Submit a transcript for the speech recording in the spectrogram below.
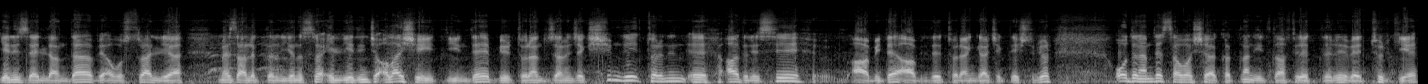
Yeni Zelanda ve Avustralya mezarlıklarının yanı sıra 57. Alay Şehitliği'nde bir tören düzenlenecek. Şimdi törenin e, adresi e, Abide. Abide'de tören gerçekleştiriyor. O dönemde savaşa katılan itilaf devletleri ve Türkiye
